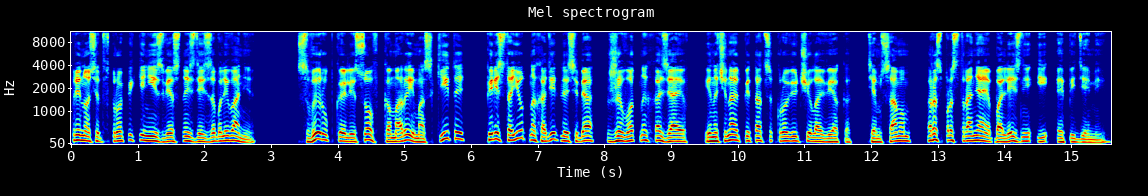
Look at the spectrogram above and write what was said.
приносят в тропики неизвестные здесь заболевания. С вырубкой лесов комары и москиты перестают находить для себя животных хозяев и начинают питаться кровью человека, тем самым распространяя болезни и эпидемии.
